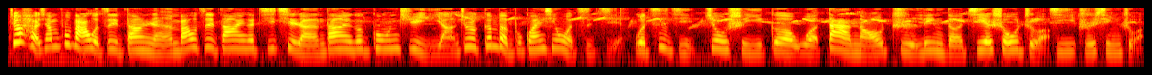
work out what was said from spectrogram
就好像不把我自己当人，把我自己当一个机器人，当一个工具一样，就是根本不关心我自己。我自己就是一个我大脑指令的接收者及执行者。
